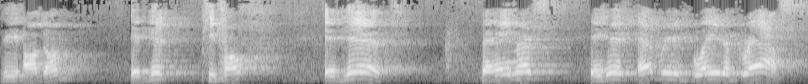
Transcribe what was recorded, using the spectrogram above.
the Adam. It hit people. It hit behemoths. It hit every blade of grass.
